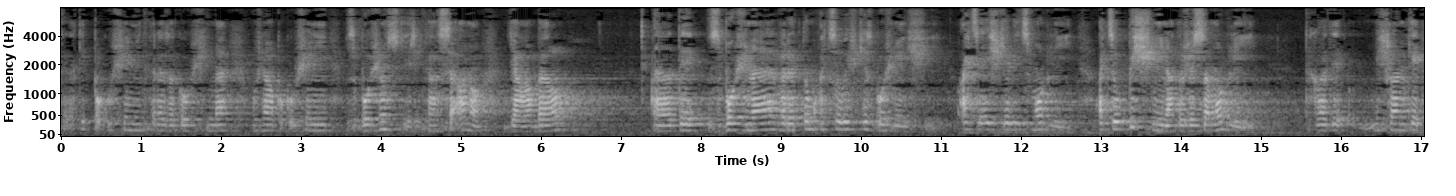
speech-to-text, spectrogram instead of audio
To je taky pokušení, které zakoušíme, možná pokušení zbožnosti. Říká se ano, ďábel eh, ty zbožné vede k tomu, ať jsou ještě zbožnější, ať se ještě víc modlí, ať jsou pišní na to, že se modlí. Takové ty myšlenky,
